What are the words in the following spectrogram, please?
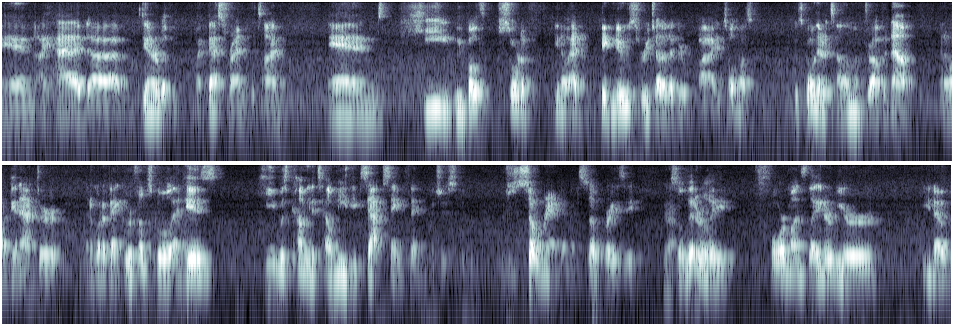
and I had uh, dinner with my best friend at the time. And he, we both sort of, you know, had big news for each other. Like we were, I told him I was, was going there to tell him I'm dropping out and I want to be an actor and I'm going to Vancouver Film School. And his, he was coming to tell me the exact same thing, which is, which is so random and so crazy. Yeah. So literally four months later, we were, you know,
